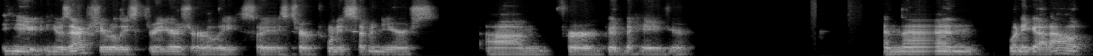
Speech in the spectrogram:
he he was actually released three years early so he served 27 years um, for good behavior and then when he got out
